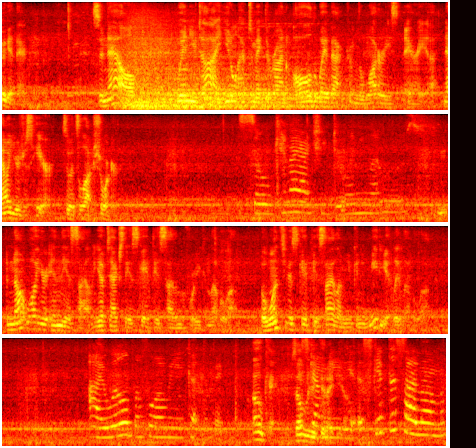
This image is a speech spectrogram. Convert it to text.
She'll get there. So now, when you die, you don't have to make the run all the way back from the watery area. Now you're just here, so it's a lot shorter. So can I actually do any levels? Not while you're in the asylum. You have to actually escape the asylum before you can level up. But once you escape the asylum, you can immediately level up. I will before we get the big. Okay, sounds like a good idea. Escape the asylum,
